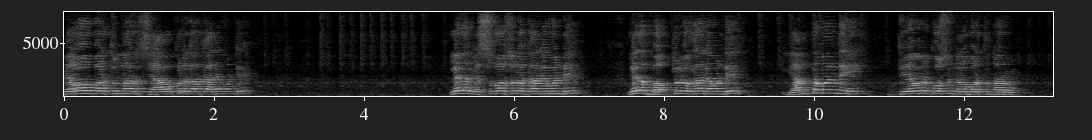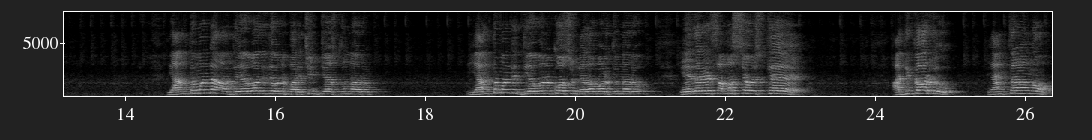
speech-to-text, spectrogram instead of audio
పిలువబడుతున్నారు? సేవకులుగా కానివ్వండి లేదా విశ్వాసులుగా కానివ్వండి లేదా భక్తులుగా కానివ్వండి ఎంతమంది దేవుని కోసం నిలబడుతున్నారు? ఎంతమంది ఆ దేవాది దేవుని పరిచయం చేస్తున్నారు? ఎంతమంది దేవుని కోసం నిలబడుతున్నారు? ఏదైనా సమస్య వస్తే అధికారులు యంత్రాంగం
